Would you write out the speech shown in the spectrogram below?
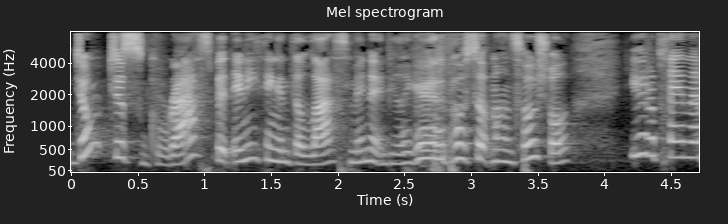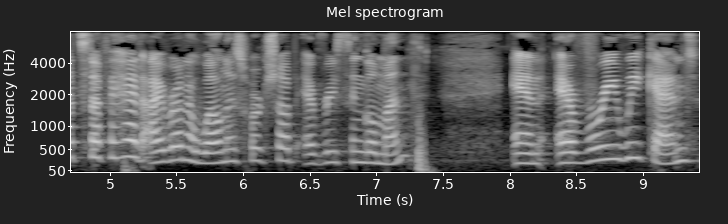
Don't just grasp at anything at the last minute and be like, I got to post something on social. You got to plan that stuff ahead. I run a wellness workshop every single month, and every weekend,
